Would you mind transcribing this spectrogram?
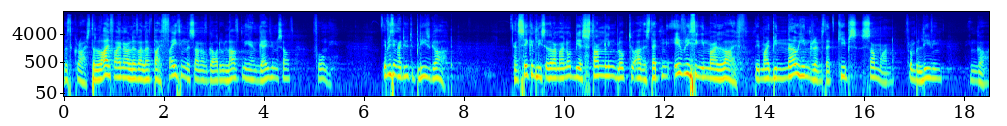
with Christ. The life I now live, I live by faith in the Son of God who loved me and gave himself for me. Everything I do to please God. And secondly, so that I might not be a stumbling block to others, that in everything in my life there might be no hindrance that keeps someone from believing in God.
